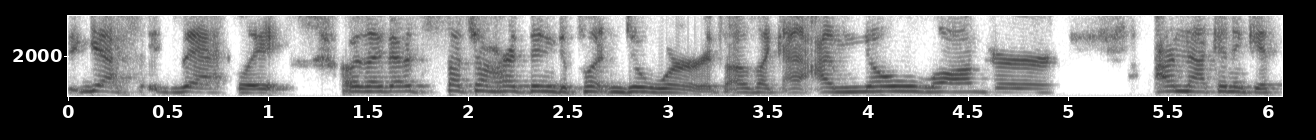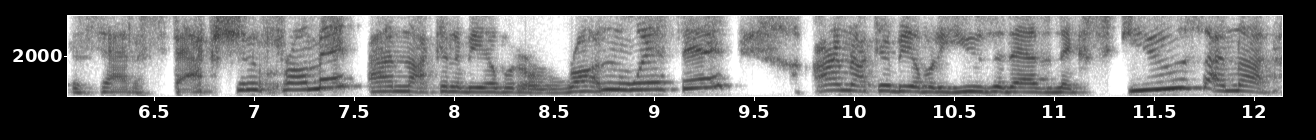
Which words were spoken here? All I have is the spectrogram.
yes, exactly. I was like, that's such a hard thing to put into words. I was like, I, am no longer, I'm not going to get the satisfaction from it. I'm not going to be able to run with it. I'm not going to be able to use it as an excuse. I'm not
